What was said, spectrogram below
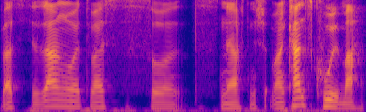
was ich dir sagen wollte, weißt du, so, das nervt mich. Man kann es cool machen,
